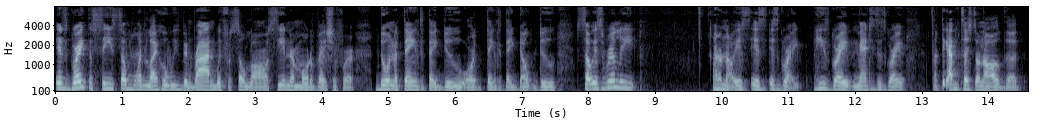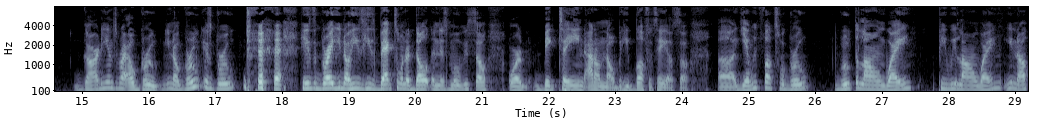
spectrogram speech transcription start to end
it's great to see someone like who we've been riding with for so long, seeing their motivation for doing the things that they do or the things that they don't do. So it's really, I don't know, it's it's it's great. He's great. Mantis is great. I think I've touched on all the Guardians, right? Oh, Groot. You know, Groot is Groot. he's great. You know, he's he's back to an adult in this movie. So or big teen. I don't know, but he buff as hell. So, uh, yeah, we fucks with Groot. Groot the long way. Pee Wee Longway. You know,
